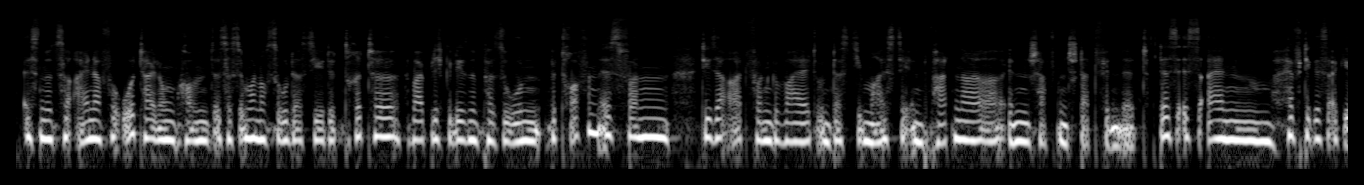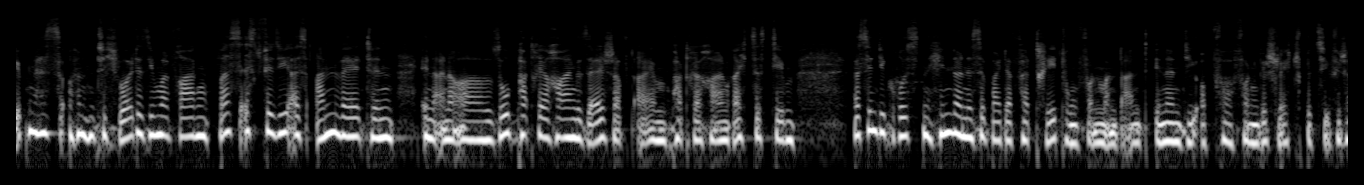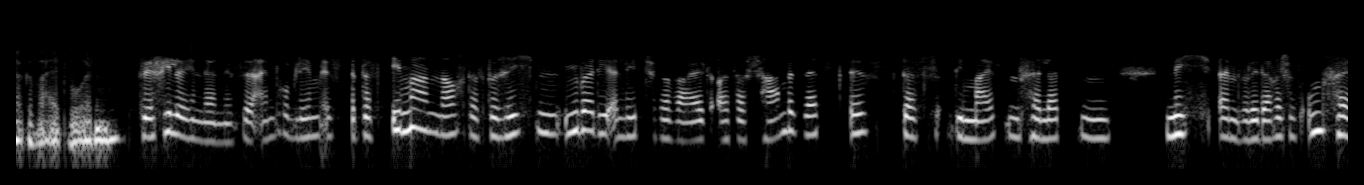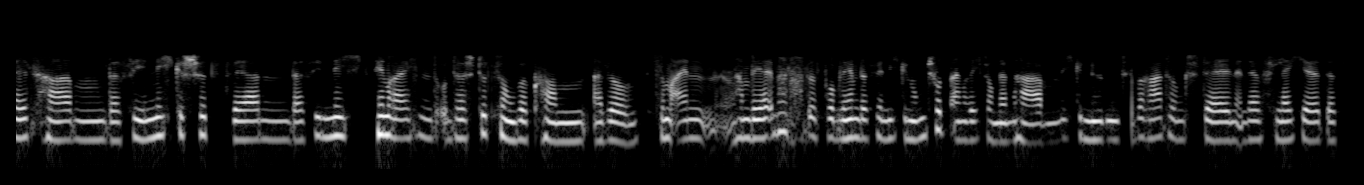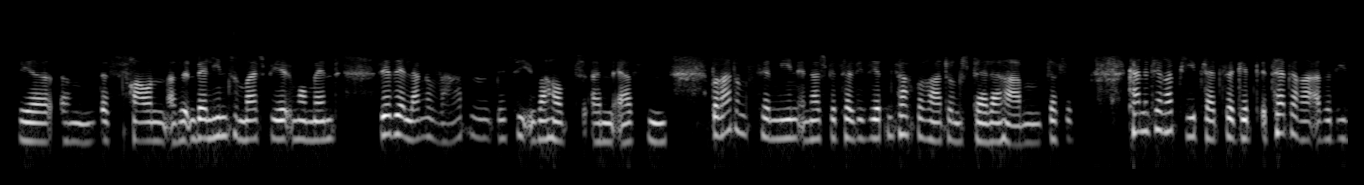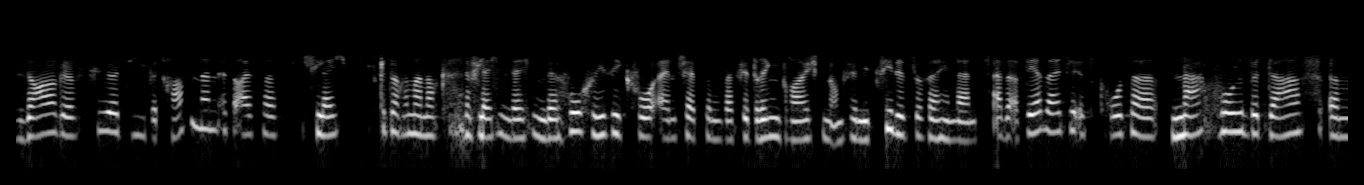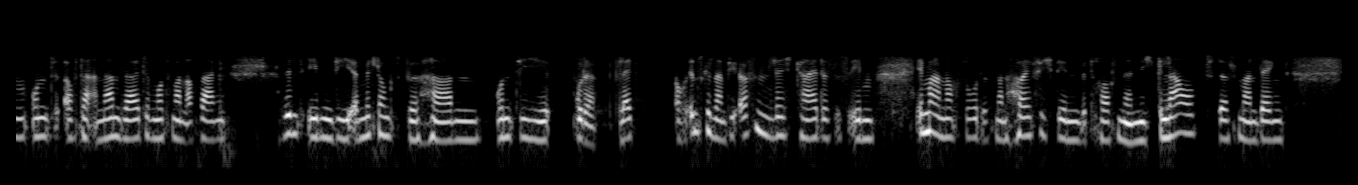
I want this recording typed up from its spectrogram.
es nur zu einer Verurteilung kommt, ist es immer noch so, dass jede dritte weiblich gelesene Person betroffen ist von dieser Art von Gewalt und dass die meiste in Partnerinnenschaften stattfindet. Das ist ein heftiges Ergebnis und ich wollte Sie mal fragen, was ist für Sie als Anwältin in einer so patriarchalen Gesellschaft, einem patriarchalen Rechtssystem, was sind die größten Hindernisse bei der Vertretung von MandantInnen, die Opfer von geschlechtsspezifischer Gewalt wurden? Sehr viele Hindernisse. Ein Problem ist, dass immer noch das Berichten über die erlebte Gewalt äußerst schambesetzt ist, dass die meisten Verletzten nicht ein solidarisches Umfeld haben, dass sie nicht geschützt werden, dass sie nicht hinreichend Unterstützung bekommen. Also zum einen haben wir ja immer noch das Problem, dass wir nicht genug Schutzeinrichtungen haben, nicht genügend Beratungsstellen in der Fläche, dass wir, ähm, dass Frauen, also in Berlin zum Beispiel im Moment sehr, sehr lange warten, bis sie überhaupt einen ersten Beratungstermin in einer spezialisierten Fachberatungsstelle haben, dass es keine Therapieplätze gibt, etc. Also die Sorge für die Betroffenen ist äußerst schlecht. Es gibt auch immer noch keine flächendeckende Hochrisikoeinschätzung, was wir dringend bräuchten, um Femizide zu verhindern. Also auf der Seite ist großer Nachholbedarf ähm, und auf der anderen Seite muss man auch sagen, sind eben die Ermittlungsbehörden und die oder vielleicht auch insgesamt die Öffentlichkeit. Es ist eben immer noch so, dass man häufig den Betroffenen nicht glaubt, dass man denkt,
